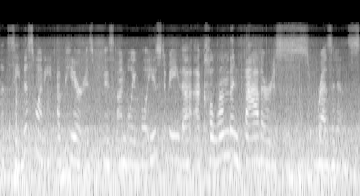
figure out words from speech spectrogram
let's see, this one up here is is unbelievable. It used to be the a Columban Fathers residence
